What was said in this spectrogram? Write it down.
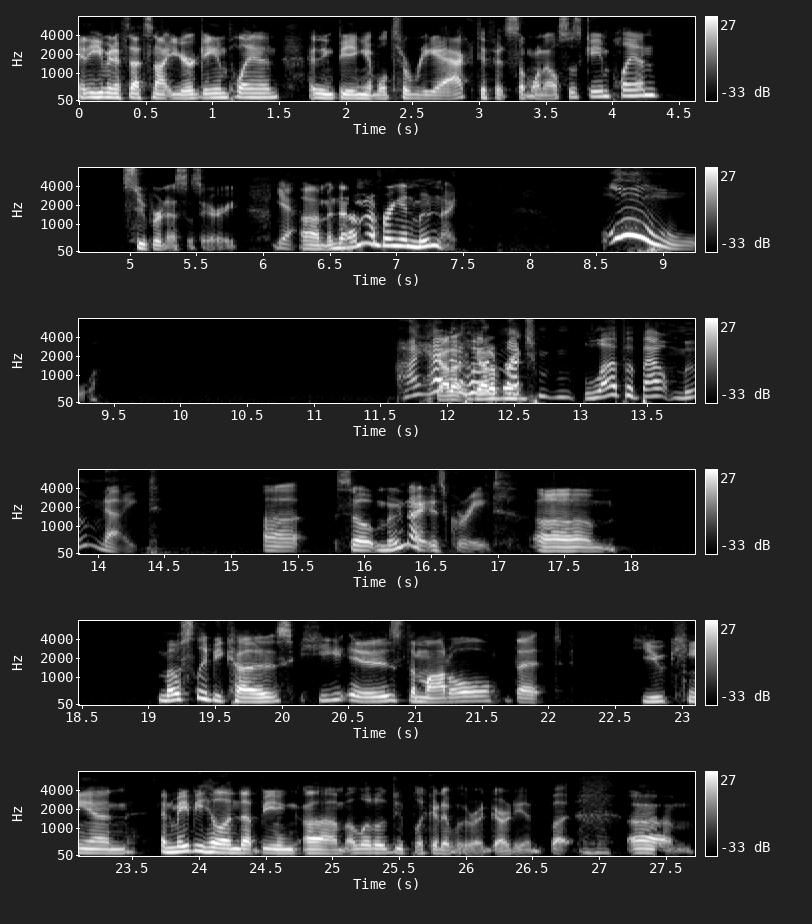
and even if that's not your game plan, I think being able to react if it's someone else's game plan, super necessary. Yeah. Um, and then I'm gonna bring in Moon Knight. Ooh. I haven't Gotta- heard gotta much love about Moon Knight. Uh, so Moon Knight is great. Um, mostly because he is the model that you can, and maybe he'll end up being um, a little duplicative with Red Guardian, but um,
